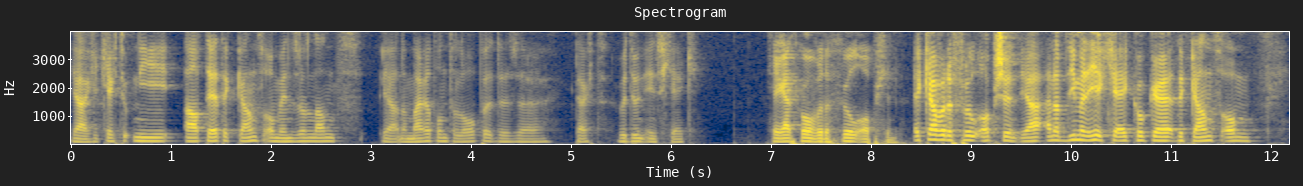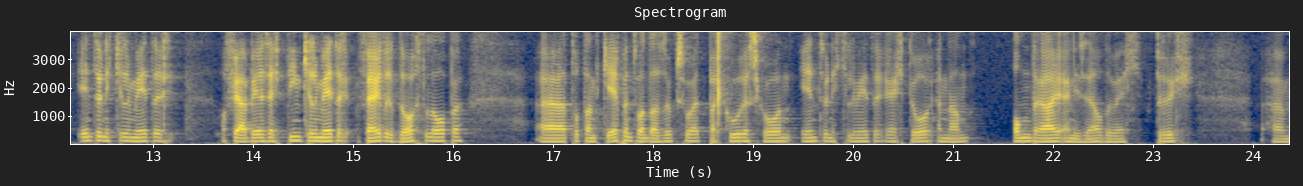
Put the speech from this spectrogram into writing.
ja, je krijgt ook niet altijd de kans om in zo'n land ja, een marathon te lopen. Dus eh, ik dacht, we doen eens gek. Jij gaat gewoon voor de full option. Ik ga voor de full option, ja. En op die manier krijg ik ook eh, de kans om 21 kilometer, of ja, beter gezegd 10 kilometer verder door te lopen. eh, tot aan het keerpunt, want dat is ook zo. Het parcours is gewoon 21 kilometer rechtdoor en dan omdraaien en diezelfde weg terug. Ehm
